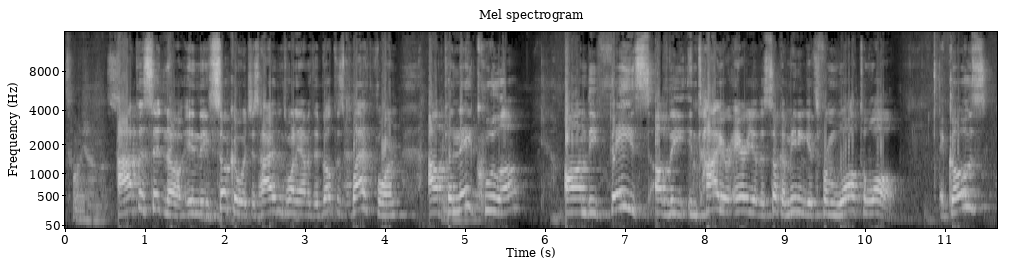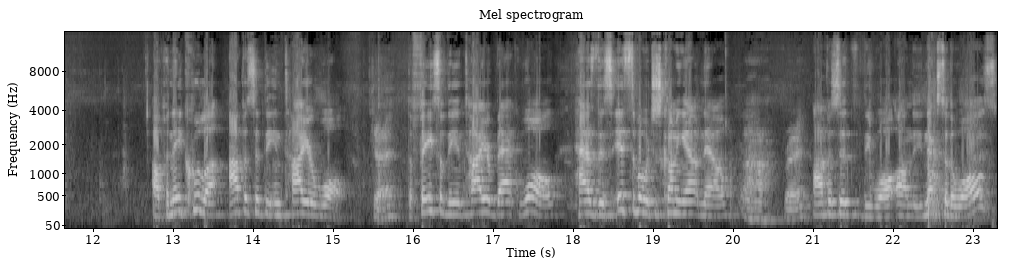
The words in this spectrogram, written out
20 almost. opposite. No, in the sukkah, which is higher than 20 amas. They built this platform al panei kula on the face of the entire area of the sukkah, meaning it's from wall to wall. It goes al panei kula opposite the entire wall. Okay. The face of the entire back wall has this itztaba which is coming out now Uh-huh. Right. opposite the wall on the next to the walls.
